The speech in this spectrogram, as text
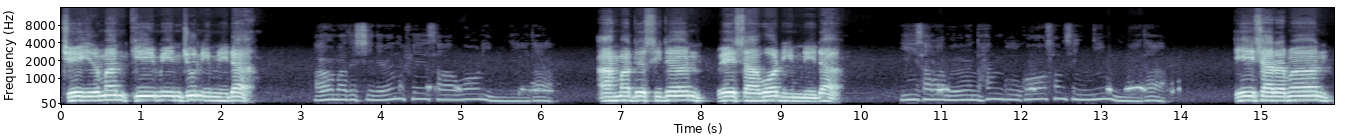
제 이름은 김민준입니다. 아흐마드 씨는 회사원입니다. 아마드 씨는 회사원입니다. 이 사람은 한국어 선생님입니다. 이 사람은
